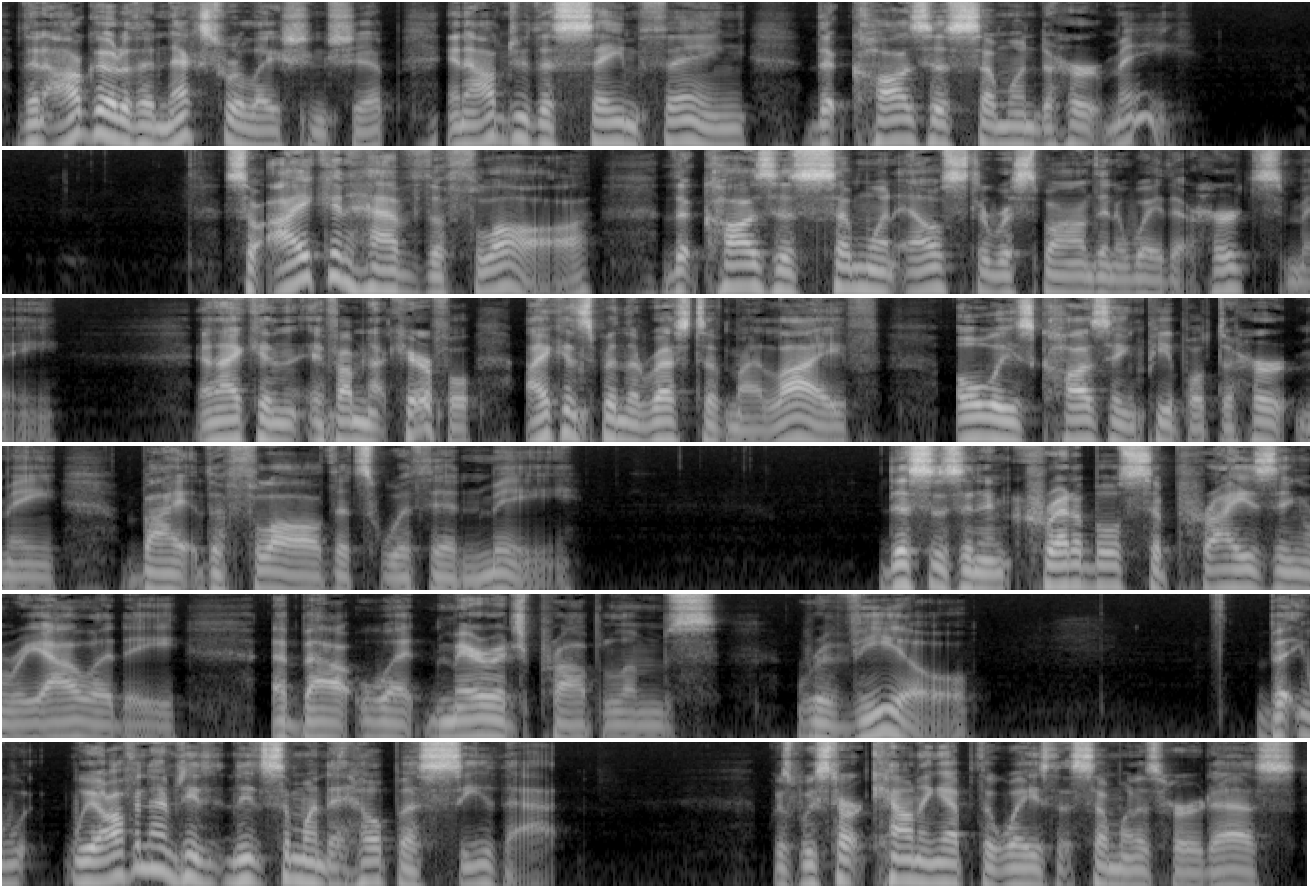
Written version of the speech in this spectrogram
then I'll go to the next relationship and I'll do the same thing that causes someone to hurt me. So I can have the flaw that causes someone else to respond in a way that hurts me. And I can, if I'm not careful, I can spend the rest of my life always causing people to hurt me by the flaw that's within me. This is an incredible, surprising reality about what marriage problems reveal. But we oftentimes need, need someone to help us see that because we start counting up the ways that someone has hurt us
